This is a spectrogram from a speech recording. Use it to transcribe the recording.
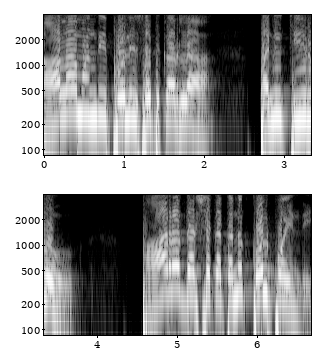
చాలామంది పోలీస్ అధికారుల పనితీరు పారదర్శకతను కోల్పోయింది.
